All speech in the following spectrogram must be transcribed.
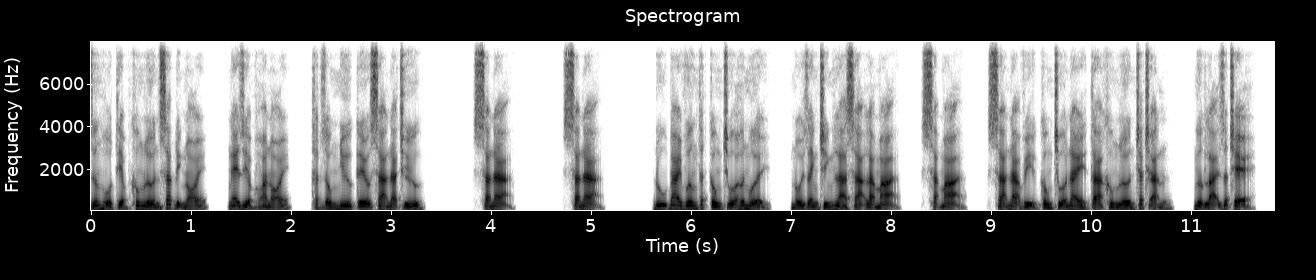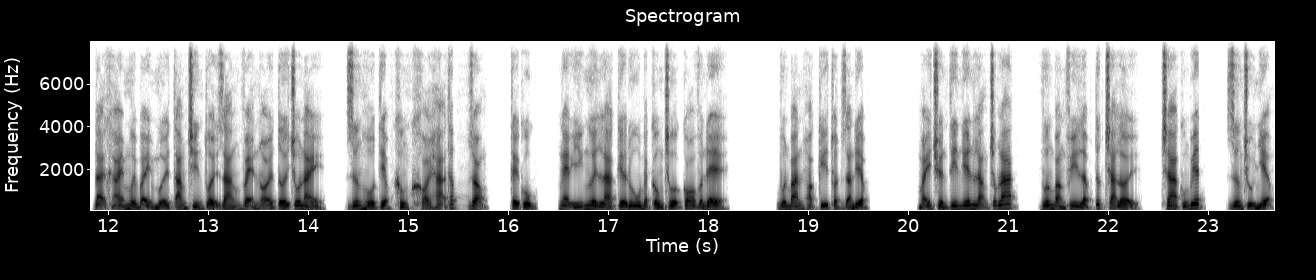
Dương hồ tiệp không lớn xác định nói, nghe diệp hoa nói, thật giống như kêu sa nạ chứ. Sa nạ sa nạ đu đai vương thất công chúa hơn mười, nổi danh chính là sa la mạ sa mạ sa nạ vị công chúa này ta không lớn chắc chắn, ngược lại rất trẻ, đại khái mười bảy, mười tám, chín tuổi dáng vẻ nói tới chỗ này, dương hồ tiệp không khỏi hạ thấp giọng, tề cục, nghe ý ngươi là kia đu bạch công chúa có vấn đề. Buôn bán hoặc kỹ thuật gián điệp. Máy truyền tin yên lặng chốc lát, vương bằng phi lập tức trả lời, cha cũng biết, dương chủ nhiệm,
